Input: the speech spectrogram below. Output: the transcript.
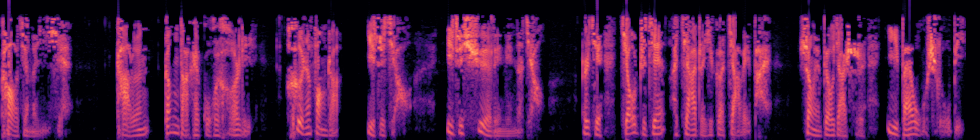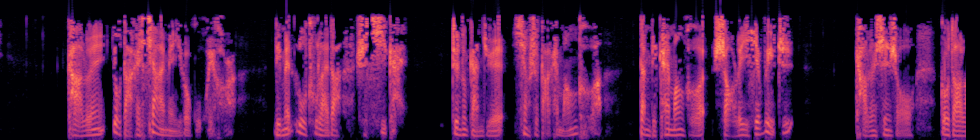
靠近了一些。卡伦刚打开骨灰盒里，赫然放着一只脚。一只血淋淋的脚，而且脚趾间还夹着一个价位牌，上面标价是一百五十卢比。卡伦又打开下面一个骨灰盒，里面露出来的是膝盖，这种感觉像是打开盲盒，但比开盲盒少了一些未知。卡伦伸手勾到了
